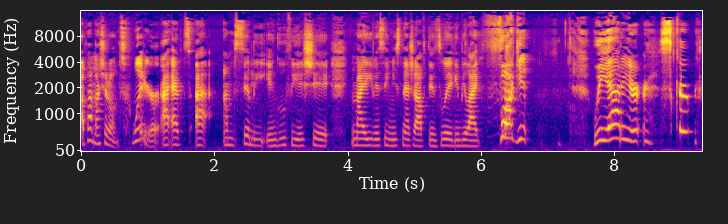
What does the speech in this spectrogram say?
I pop my shit on Twitter. I act I I'm silly and goofy as shit. You might even see me snatch off this wig and be like, fuck it we out of here. Skirt.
